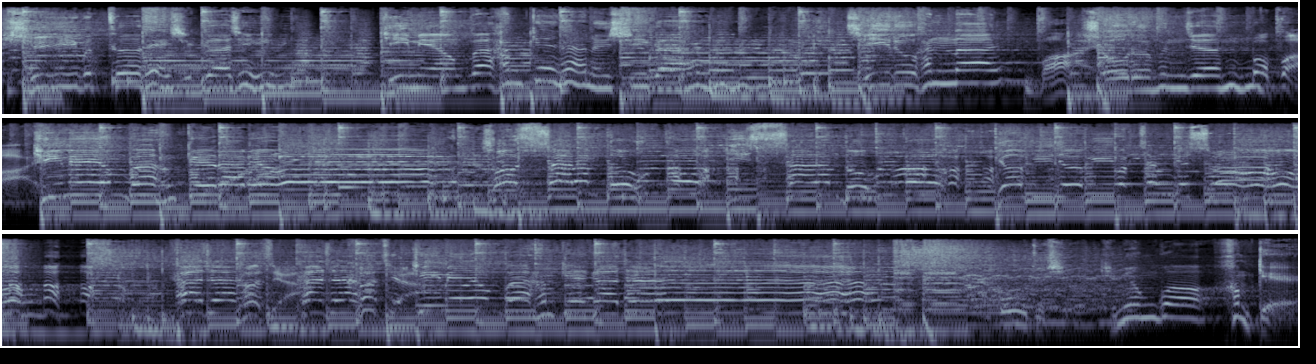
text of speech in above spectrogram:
2시부터 4시까지 김혜영과 함께하는 시간 지루한 날 Bye. 졸음운전 Bye. 김혜영과 함께라면 저 사람도 웃고 이 사람도 웃고 여기저기 벅장개소 가자 가자 가자, 가자. 김혜영과 함께 가자 오두시 김혜영과 함께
